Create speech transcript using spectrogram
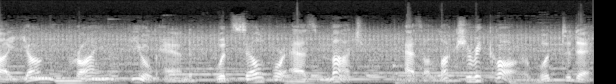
a young prime field hand would sell for as much as a luxury car would today.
